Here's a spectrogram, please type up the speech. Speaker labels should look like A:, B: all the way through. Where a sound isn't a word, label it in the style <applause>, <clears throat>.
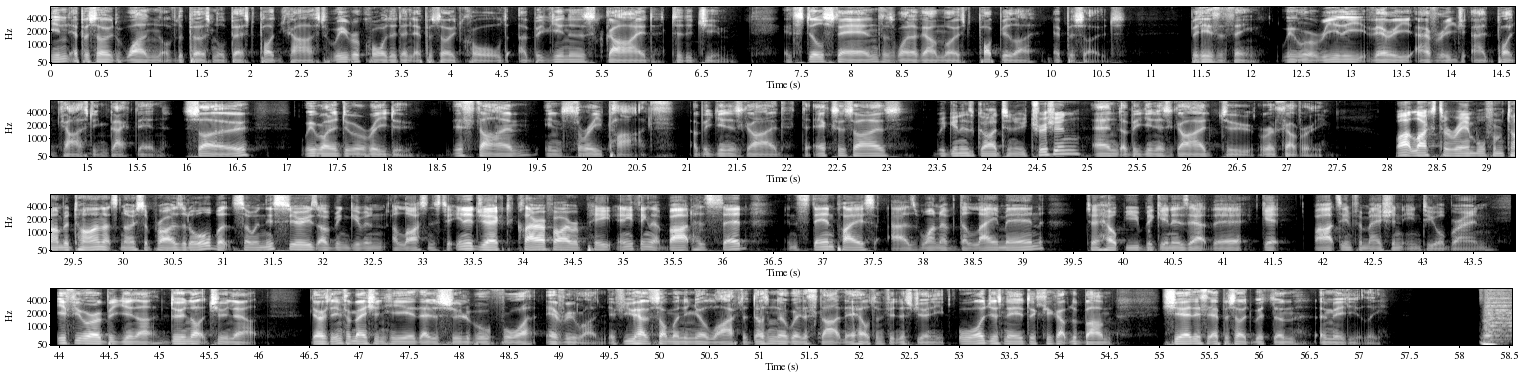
A: In episode one of the Personal Best podcast, we recorded an episode called A Beginner's Guide to the Gym. It still stands as one of our most popular episodes. But here's the thing we were really very average at podcasting back then. So we want to do a redo, this time in three parts a beginner's guide to exercise,
B: Beginner's Guide to Nutrition.
A: and a beginner's guide to recovery.
B: Bart likes to ramble from time to time. That's no surprise at all. But so in this series, I've been given a license to interject, clarify, repeat anything that Bart has said, and stand place as one of the laymen to help you beginners out there get Bart's information into your brain.
A: If you are a beginner, do not tune out. There is information here that is suitable for everyone. If you have someone in your life that doesn't know where to start their health and fitness journey or just needed to kick up the bum, share this episode with them immediately you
